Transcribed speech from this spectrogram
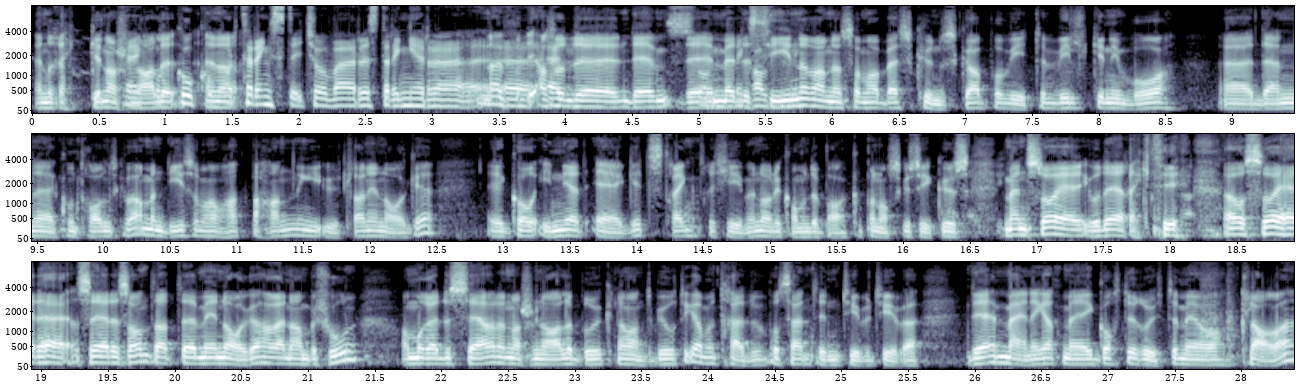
en rekke nasjonale Hvorfor trengs det ikke å være strengere Nei, fordi, eh, altså, det, det, det er medisinerne som har best kunnskap på å vite hvilket nivå eh, den eh, kontrollen skal være. Men de som har hatt behandling i utlandet i Norge, eh, går inn i et eget strengt regime når de kommer tilbake på norske sykehus. Men så er jo det er riktig. Og så er det, så er det sånn at eh, vi i Norge har en ambisjon om å redusere den nasjonale bruken av antibiotika med 30% innen 2020. Det mener jeg at vi er godt i rute med å klare.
